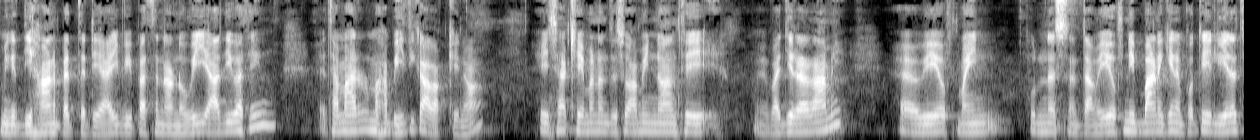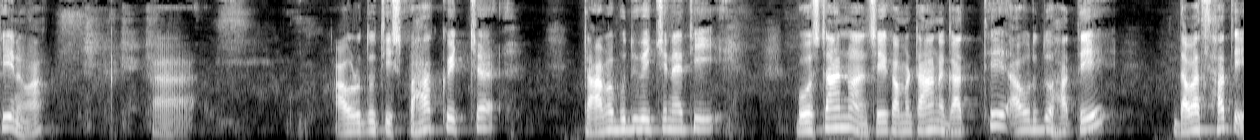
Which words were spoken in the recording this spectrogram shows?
මේක ධ්‍යාන පැත්තට යයි විපස්සනා නොවි ආදි වශයෙන් සමහරවල් මහ බීතිකාවක් එනවා. ඒ නිසා කේමනන්ද ස්වාමීන් වහන්සේ වජිරාරාමේ uh, way of mindfulness නැත්නම් way of nibbana කියන පොතේ ලියලා තියෙනවා. Uh, අවුරුදු 35ක් වෙච්ච තාම බුදු වෙච්ච නැති බෝසතාන් වහන්සේ කමඨාන ගත්තේ අවුරුදු 7 දවස් 7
